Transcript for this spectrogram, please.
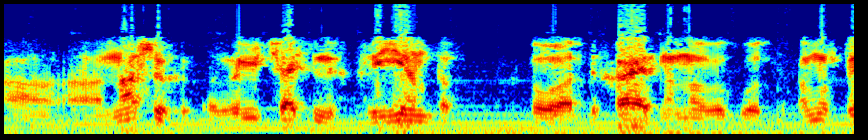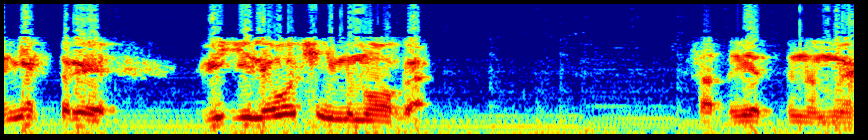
а, наших замечательных клиентов, кто отдыхает на Новый год. Потому что некоторые видели очень много. Соответственно, мы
